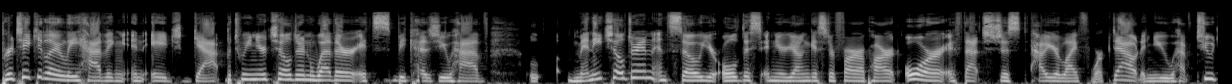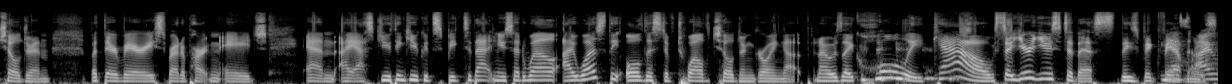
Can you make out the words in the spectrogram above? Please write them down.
particularly having an age gap between your children, whether it's because you have many children and so your oldest and your youngest are far apart or if that's just how your life worked out and you have two children but they're very spread apart in age. And i asked do you think you could speak to that? And you said well i was the oldest of 12 children growing up. And i was like holy cow. So you're used to this these big families yes,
